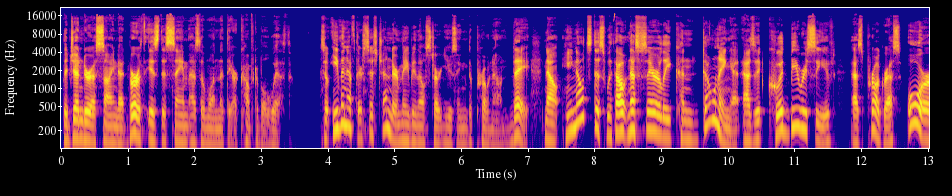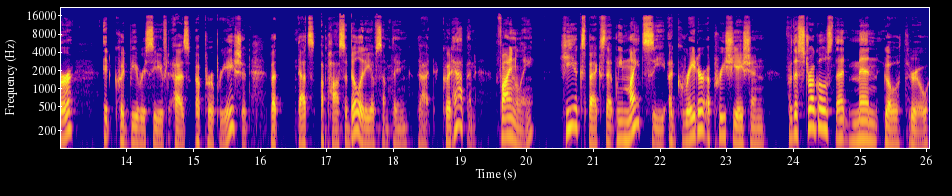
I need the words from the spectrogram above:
the gender assigned at birth is the same as the one that they are comfortable with. So even if they're cisgender, maybe they'll start using the pronoun they. Now, he notes this without necessarily condoning it, as it could be received as progress or it could be received as appropriation. But that's a possibility of something that could happen. Finally, he expects that we might see a greater appreciation for the struggles that men go through,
